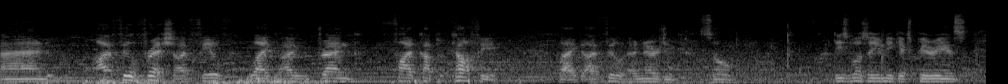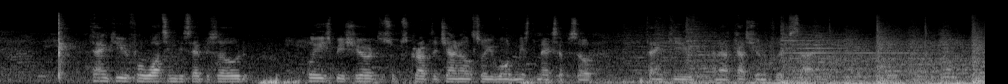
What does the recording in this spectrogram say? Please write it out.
And I feel fresh. I feel like I drank five cups of coffee. Like I feel energetic. So this was a unique experience. Thank you for watching this episode. Please be sure to subscribe to the channel so you won't miss the next episode. Thank you, and I'll catch you on the flip side.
